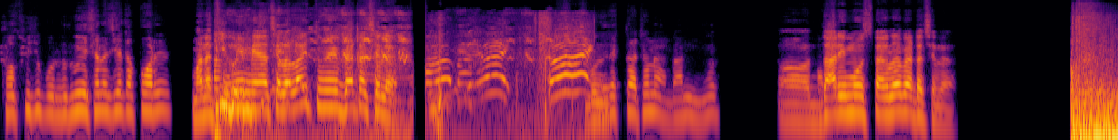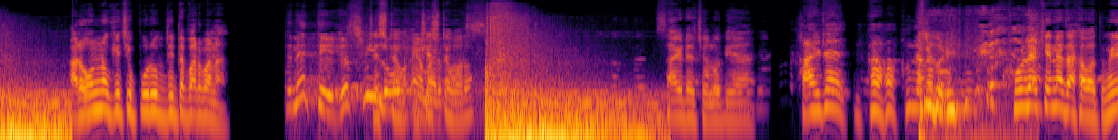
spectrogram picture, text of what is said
সবকিছু পড়বে মেয়ে ছেলে যেটা পরে মানে তুমি মেয়ে ছেলে লয় তুমি বেটা ছেলে। দেখতে পাচ্ছ না দাঁড়ি ও, দাড়ি মোজ থাকলে বেটা ছেলে। আর অন্য কিছু প্রুফ দিতে পারবে না। চেষ্টা চেষ্টা করো সাইডে চলো দিয়া সাইডে খুলে কেনে দেখাবা তুমি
